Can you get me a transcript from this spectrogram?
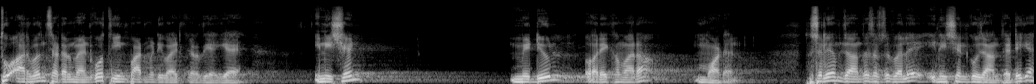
तो अर्बन सेटलमेंट को तीन पार्ट में डिवाइड कर दिया गया है। इनिशियंट मिड्यूल और एक हमारा मॉडर्न तो चलिए हम जानते हैं, सबसे पहले इनिशियंट को जानते हैं, ठीक है?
